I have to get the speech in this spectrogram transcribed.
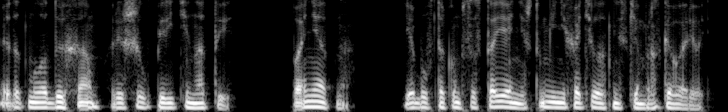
этот молодой хам решил перейти на «ты». Понятно. Я был в таком состоянии, что мне не хотелось ни с кем разговаривать.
